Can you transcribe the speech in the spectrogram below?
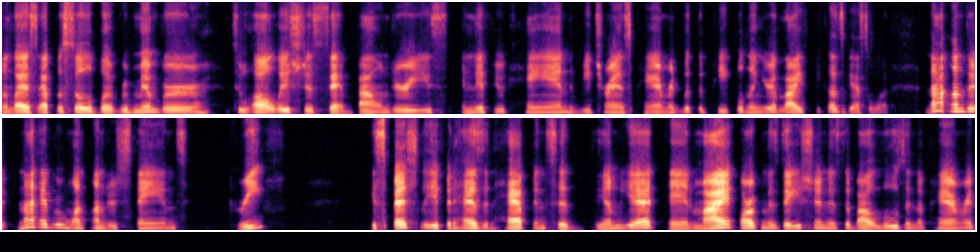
the last episode, but remember to always just set boundaries and if you can be transparent with the people in your life because guess what? Not under not everyone understands grief especially if it hasn't happened to them yet. And my organization is about losing a parent.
